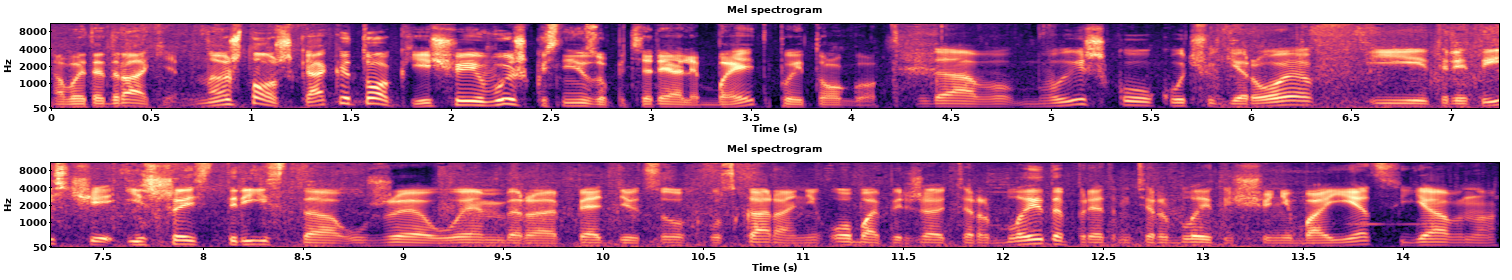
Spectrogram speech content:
в этой драке. Ну и что ж, как итог, еще и вышку снизу потеряли Бейт по итогу. Да, вышку, кучу героев и 3000, и 6300 уже у Эмбера, 5900 у Хускара. Они оба опережают Террорблейда, при этом Террорблейд еще не боец явно.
